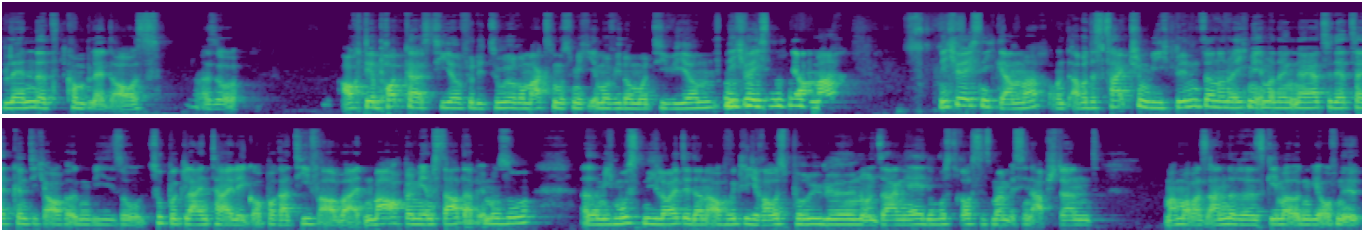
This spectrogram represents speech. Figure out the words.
blendet komplett aus. Also auch der Podcast hier für die Zuhörer, Max muss mich immer wieder motivieren. Nicht, weil ich es nicht gern mache, nicht, weil ich es nicht gern mache, und aber das zeigt schon, wie ich bin, sondern weil ich mir immer denke, naja, zu der Zeit könnte ich auch irgendwie so super kleinteilig operativ arbeiten. War auch bei mir im Startup immer so. Also mich mussten die Leute dann auch wirklich rausprügeln und sagen, hey, du musst raus jetzt mal ein bisschen Abstand, mach mal was anderes, geh mal irgendwie auf eine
